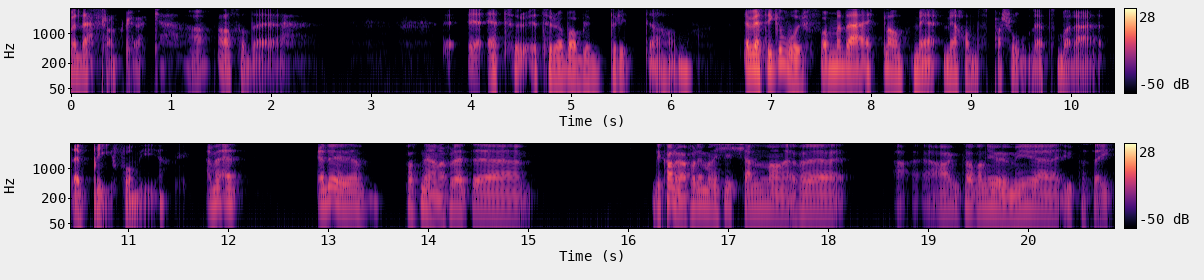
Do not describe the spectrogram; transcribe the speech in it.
men det er Frank Løke. Ja. Altså, det jeg, jeg, tror, jeg tror jeg bare blir brydd av han. Jeg vet ikke hvorfor, men det er et eller annet med, med hans personlighet som bare Det blir for mye. Ja, men er, er det fascinerende, for det, det kan jo være fordi man ikke kjenner han For det, ja, klart han gjør jo mye ut av seg.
